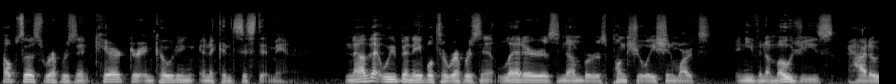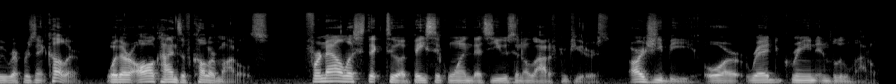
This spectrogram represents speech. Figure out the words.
helps us represent character encoding in a consistent manner. Now that we've been able to represent letters, numbers, punctuation marks, and even emojis, how do we represent color? Well, there are all kinds of color models. For now, let's stick to a basic one that's used in a lot of computers, RGB, or red, green, and blue model.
